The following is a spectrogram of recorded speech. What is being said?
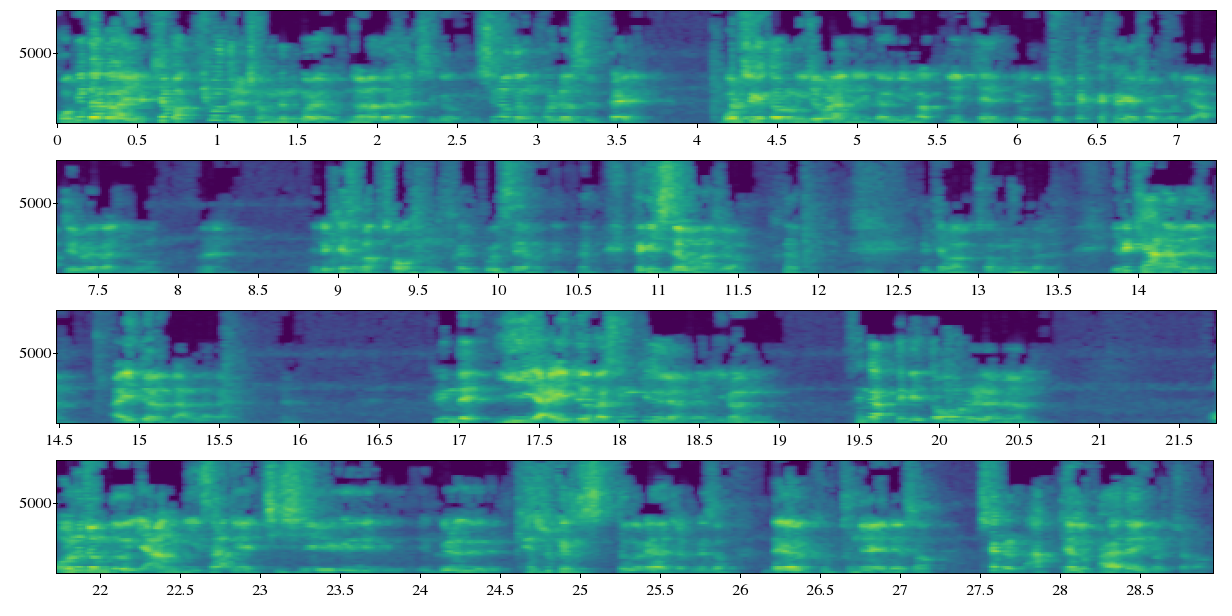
거기다가 이렇게 막 키워드를 적는 거예요. 운전하다가 지금 신호등 걸렸을 때 머릿속에 떠오르는 잊어버리면 안 되니까 여기 막 이렇게 여기 쭉 빽빽하게 적은 거죠. 앞뒤로 해가지고 네. 이렇게 해서 막 적는 거예요. 보이세요? 되게 지저분하죠? 이렇게 막 적는 거죠. 이렇게 안 하면 아이디어는 날라가요. 네. 그런데 이 아이디어가 생기려면 이런 생각들이 떠오르려면 어느 정도 양 이상의 지식을 계속해서 습득을 해야죠. 그래서 내가 그 분야에 대해서 책을 막 계속 봐야 돼 이거죠.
